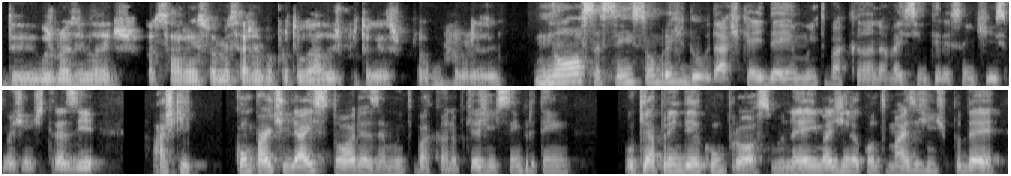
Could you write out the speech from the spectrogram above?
de os brasileiros passarem sua mensagem para Portugal e os portugueses para, para o Brasil. Nossa, sem sombra de dúvida, acho que a ideia é muito bacana, vai ser interessantíssima a gente trazer. Acho que compartilhar histórias é muito bacana, porque a gente sempre tem o que aprender com o próximo, né? Imagina quanto mais a gente puder estar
